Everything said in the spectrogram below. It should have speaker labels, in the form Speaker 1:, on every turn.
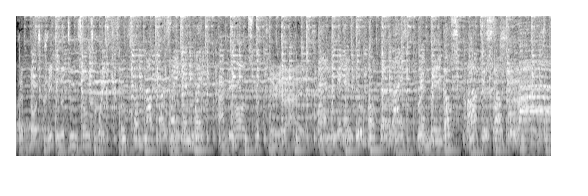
Speaker 1: Cryptos creak and the tombstones quake.
Speaker 2: Fruits from Malfoy's swing and wake.
Speaker 1: Happy haunts materialize.
Speaker 2: And begin to vocalize. Grim green ghosts about to socialize.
